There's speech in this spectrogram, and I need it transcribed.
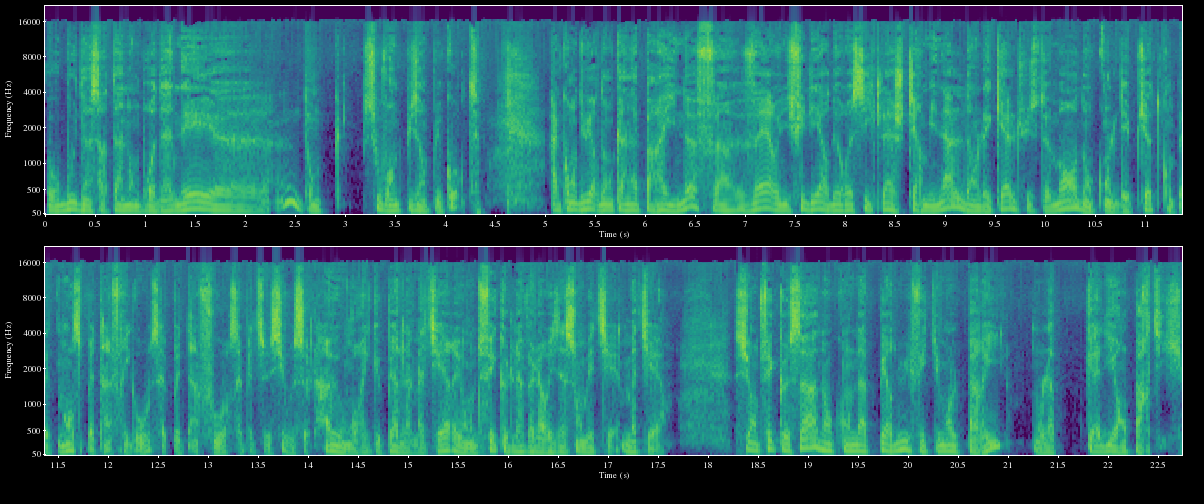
au bout d'un certain nombre d'années, euh, donc souvent de plus en plus courtes, à conduire donc un appareil neuf vers une filière de recyclage terminal dans lequel justement donc on le dépiote complètement. Ça peut être un frigo, ça peut être un four, ça peut être ceci ou cela, où on récupère de la matière et on ne fait que de la valorisation matière. Si on ne fait que ça, donc on a perdu effectivement le pari. On l'a gagné en partie,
